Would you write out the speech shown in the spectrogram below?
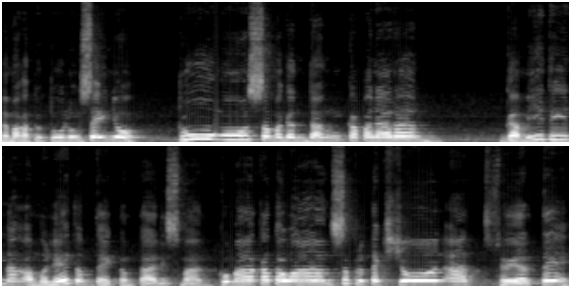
na makatutulong sa inyo tungo sa magandang kapalaran. Gamitin ang amuletum tectum talisman, kumakatawan sa proteksyon at swerte.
